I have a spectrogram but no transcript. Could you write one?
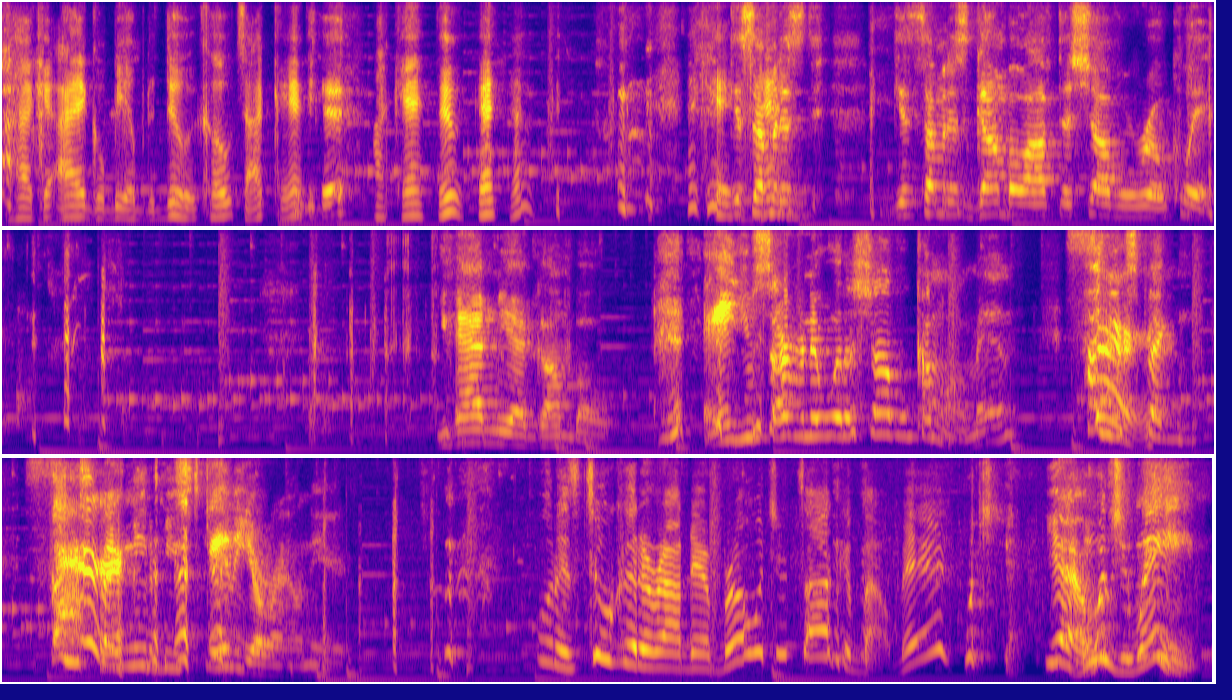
I, can, I ain't gonna be able to do it, coach. I can't. Yeah. I can't do it. I can't. Get some of this. Get some of this gumbo off the shovel real quick. You had me at gumbo, and you serving it with a shovel. Come on, man. How you Sir, expect? How you expect me to be skinny around here? Food is too good around there, bro. What you talking about, man? What? You, yeah. Lose what you weight. mean?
